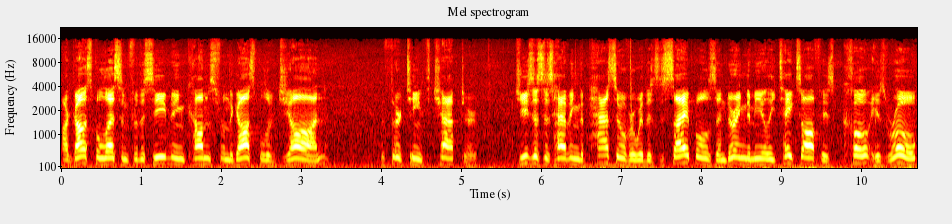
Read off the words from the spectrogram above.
Our gospel lesson for this evening comes from the Gospel of John, the 13th chapter. Jesus is having the Passover with his disciples, and during the meal, he takes off his coat, his robe,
